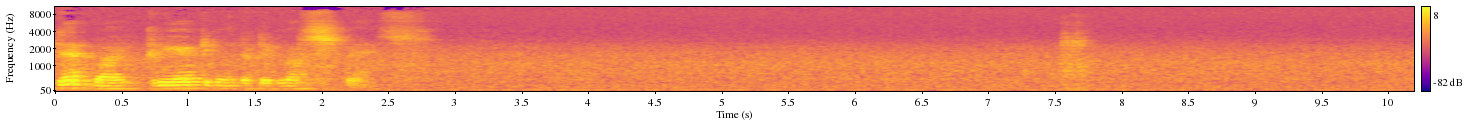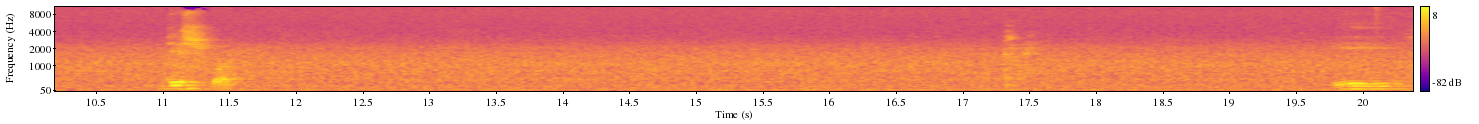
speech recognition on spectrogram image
thereby creating that inner space. This body. Is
